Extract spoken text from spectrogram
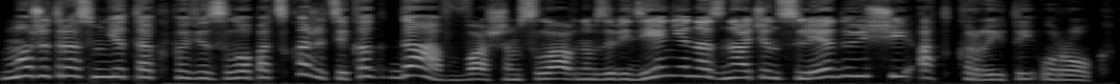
Может, раз мне так повезло, подскажете, когда в вашем славном заведении назначен следующий открытый урок?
